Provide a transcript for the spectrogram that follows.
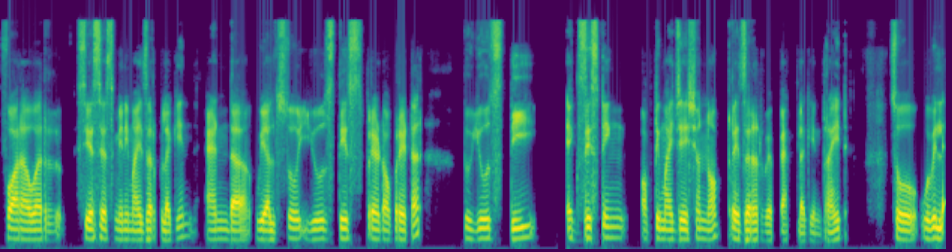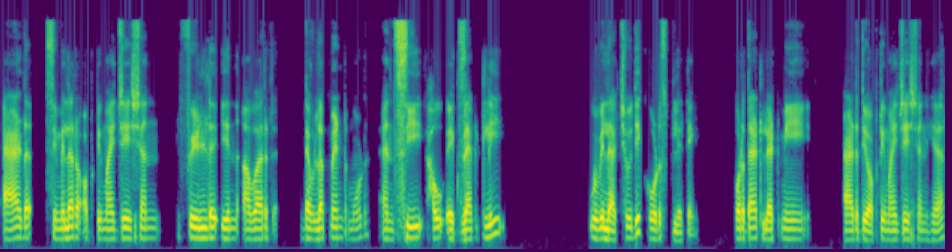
for our CSS minimizer plugin. And uh, we also use this spread operator to use the existing optimization of Terser Webpack plugin, right? So we will add similar optimization field in our development mode and see how exactly we will achieve the code splitting. For that, let me add the optimization here.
